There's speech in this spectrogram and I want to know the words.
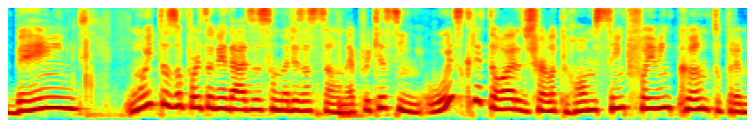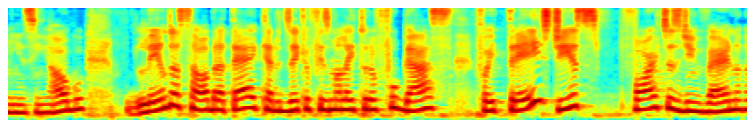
Bem muitas oportunidades de sonorização, né? Porque assim, o escritório de Sherlock Holmes sempre foi um encanto para mim, assim, algo lendo essa obra até quero dizer que eu fiz uma leitura fugaz, foi três dias fortes de inverno.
